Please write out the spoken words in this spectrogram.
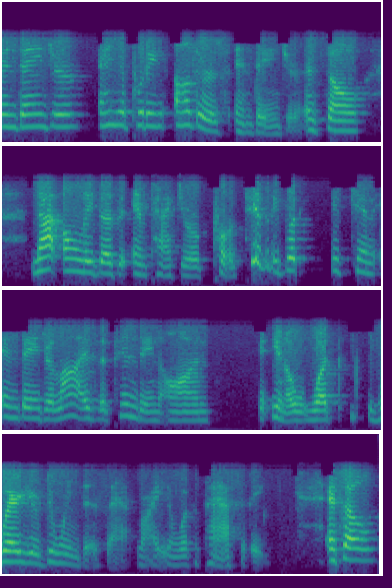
in danger and you're putting others in danger. And so not only does it impact your productivity, but it can endanger lives depending on you know what where you're doing this at, right? In what capacity. And so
